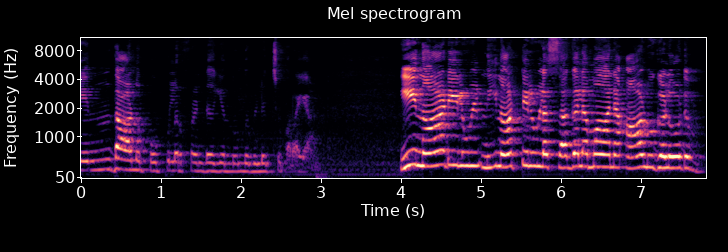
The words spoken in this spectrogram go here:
എന്താണ് പോപ്പുലർ ഫ്രണ്ട് എന്നൊന്ന് വിളിച്ചു പറയാൻ. ഈ നാടിലുള്ള ഈ നാട്ടിലുള്ള സകലമാന ആളുകളോടും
